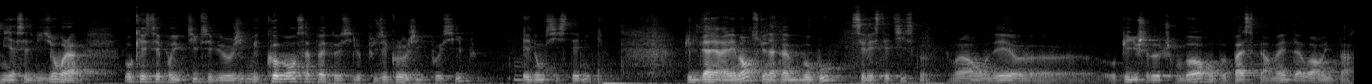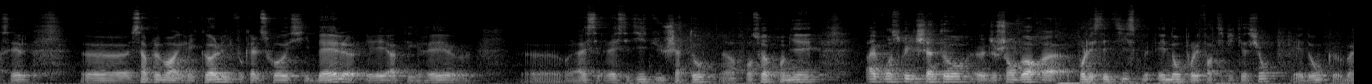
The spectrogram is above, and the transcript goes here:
Mais il y a cette vision, voilà, ok, c'est productif, c'est biologique, mais comment ça peut être aussi le plus écologique possible, et donc systémique? Puis le dernier élément, parce qu'il y en a quand même beaucoup, c'est l'esthétisme. Voilà, on est euh, au pied du château de Chambord, on ne peut pas se permettre d'avoir une parcelle simplement agricole, il faut qu'elle soit aussi belle et intégrée voilà, à l'esthétisme du château. François Ier a construit le château de Chambord pour l'esthétisme et non pour les fortifications, et donc bah,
